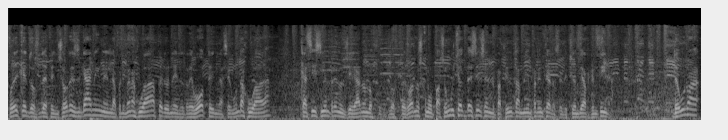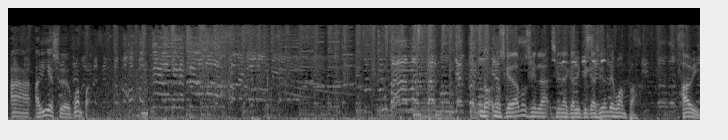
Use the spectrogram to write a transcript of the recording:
Puede que los defensores ganen en la primera jugada, pero en el rebote, en la segunda jugada, casi siempre nos llegaron los, peruanos, como pasó muchas veces en el partido también frente a la selección de Argentina. De 1 a, a, a 10, eh, Juanpa. No, nos quedamos sin la, sin la calificación de Juanpa. Javi.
